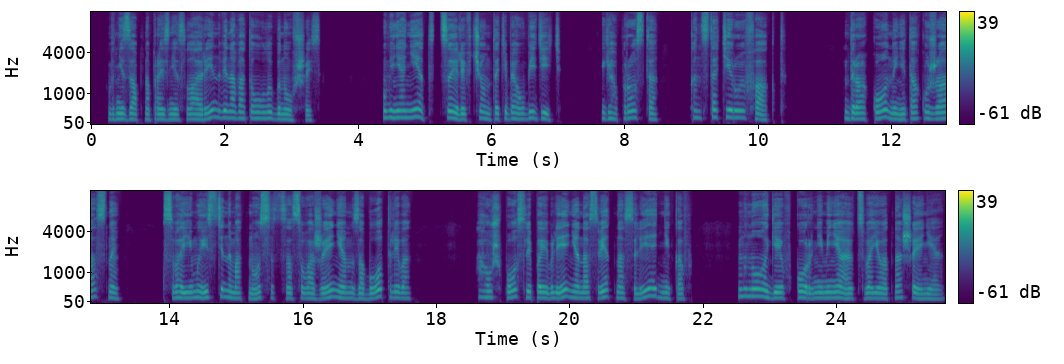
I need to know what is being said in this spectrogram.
— внезапно произнесла Рин, виновато улыбнувшись. «У меня нет цели в чем-то тебя убедить. Я просто констатирую факт. Драконы не так ужасны, к своим истинным относятся с уважением, заботливо. А уж после появления на свет наследников многие в корне меняют свое отношение.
